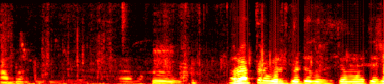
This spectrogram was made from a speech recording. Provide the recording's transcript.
आंबट रात्रभर पेटत होते त्यामुळे त्याची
